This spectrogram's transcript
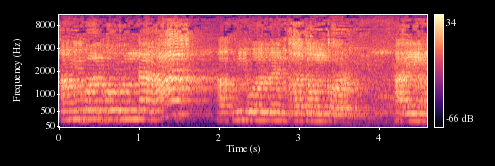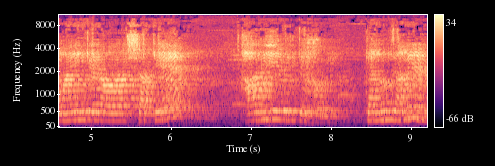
আমি বলব, গুন্ডা রাজ, আপনি বলবেন খতম করো। আর এই মাইকের আওয়াজটাকে হারিয়ে দিতে হবে। কেন জানেন?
